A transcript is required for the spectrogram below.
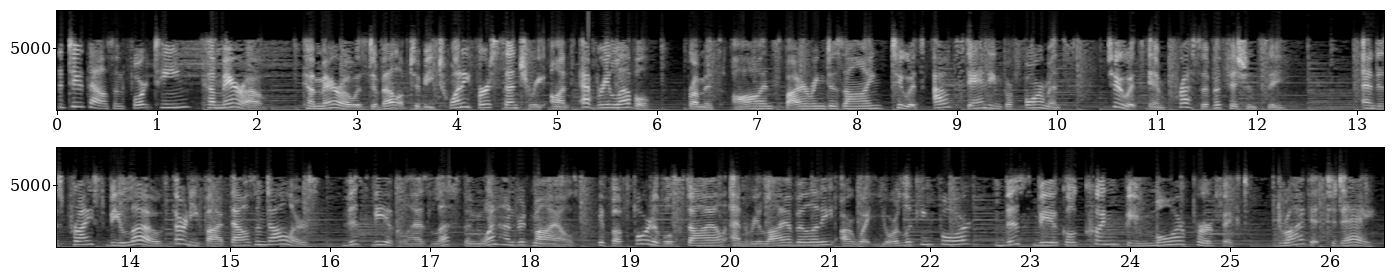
The 2014 Camaro. Camaro was developed to be 21st century on every level, from its awe-inspiring design to its outstanding performance to its impressive efficiency, and is priced below $35,000. This vehicle has less than 100 miles. If affordable style and reliability are what you're looking for, this vehicle couldn't be more perfect. Drive it today.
